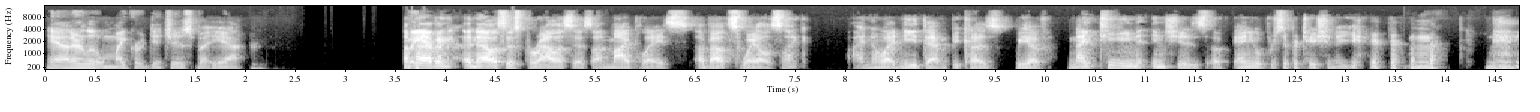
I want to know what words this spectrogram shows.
Yeah, they're little micro ditches, but yeah. I'm but yeah. having analysis paralysis on my place about swales. Like, I know I need them because we have 19 inches of annual precipitation a year. Mhm. Mhm.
